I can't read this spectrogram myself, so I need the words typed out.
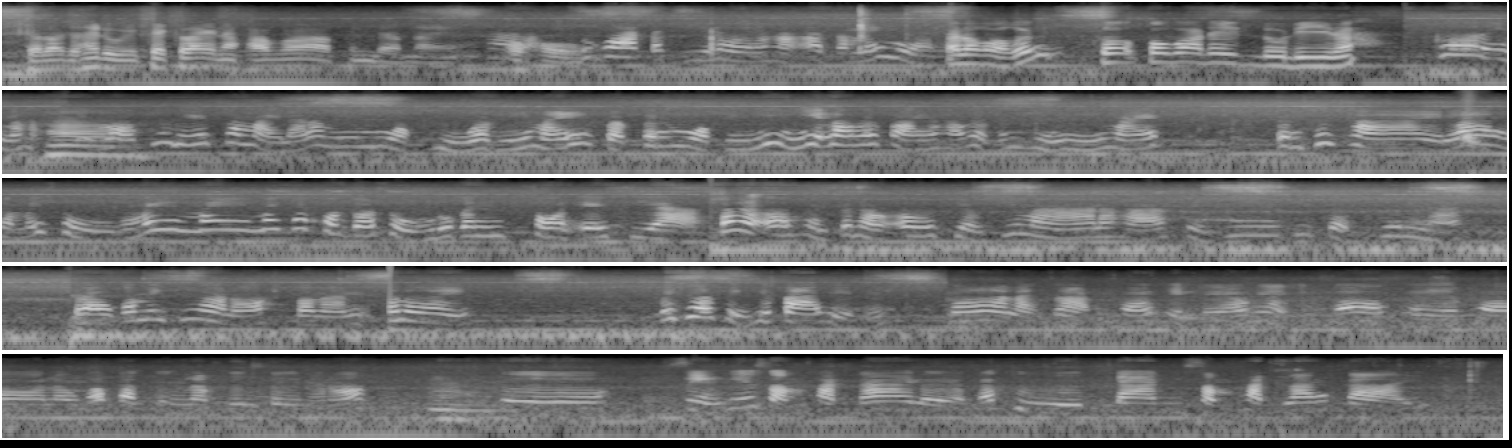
เดี๋ยวเราจะให้ดูใกล้ๆนะครับ ว่าเป็นแบบไหน โอ้โหลูกวาดตะกี้เลยนะคะ อาจจะไม่เหมือน แล้วเราก็บอกเฮ้ยก็ก็ว่าได้ดูดีนะก็เลยนะคะอ่า บอกพี่ลิศสมัยนั้นอะมีหมวกหูแบบนี้ไหมแบบเป็นหมวกอย่างนี้อย่างนี้เล่าให้ฟังนะคะ แบบเป็นหูอย่างนี้ไหม เป็นผู้ชายร่างอะไม่สูง ไม่ไม่ไม่ใช่คนตัวสูงดูเป็นโซนเอเชียก็เลยเออเห็นเป็นแบบเออเขียวที่ม้านะคะ สิ่งที่ที่เกิดขึ้นนะ เราก็ไม่เชื่อเนาะตอนนั้นก็เลย ไม่เชื่อสิ่งที่ตาเห็น ก็หลังจากพอเห็นแล้วเนี่ยอิมก็โอเคพอเราก็ปักกึ่งหลับกึ่งตื่นนะเนาะอืมคือสิ่งที่สัมผัสได้เลยอะก็คือการสัมผัสร่างกาย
